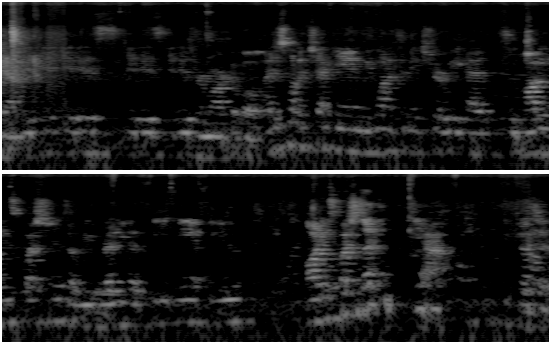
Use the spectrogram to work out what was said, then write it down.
Yeah, it, it, it is, it is, it is remarkable. I just want to check in, we wanted to make sure we had some audience questions. Are we ready to feed me a few audience questions? I think, yeah. we could,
